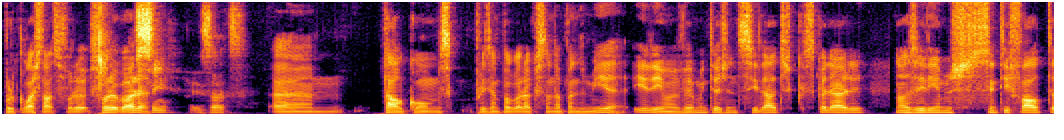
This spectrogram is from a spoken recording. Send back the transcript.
Porque lá está, se for, se for agora, Sim, exato. Ahm, tal como, por exemplo, agora a questão da pandemia, iriam haver muitas necessidades que se calhar nós iríamos sentir falta,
